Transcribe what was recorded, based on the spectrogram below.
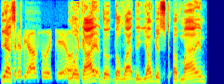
yes, he's going to be absolute chaos. Look, I the the the youngest of mine.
